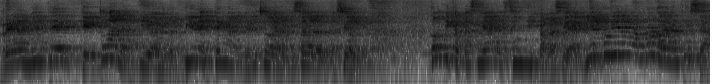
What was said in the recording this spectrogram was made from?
realmente que todas las pibas y los pibes tengan el derecho garantizado a la educación, con discapacidad y sin discapacidad. Y el gobierno no lo garantiza,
